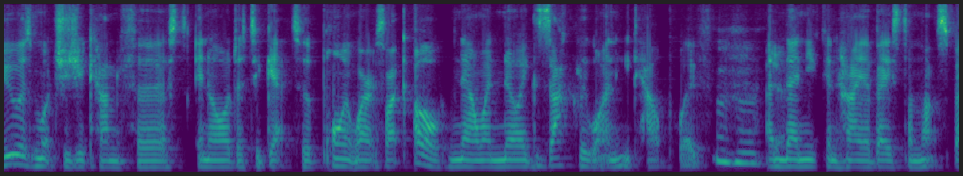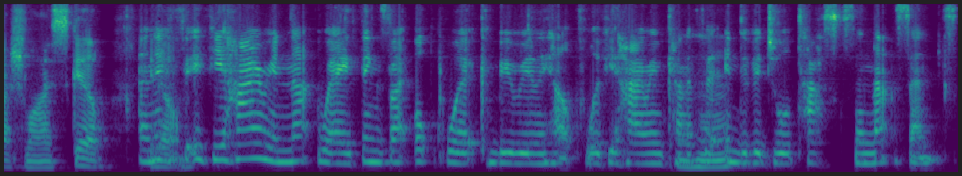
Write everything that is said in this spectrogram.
do as much as you can first in order to get to the point where it's like, oh, now I know exactly what I need help with. Mm-hmm. And yeah. then you can hire based on that specialized skill. And if, if you're hiring that way, things like Upwork can be really helpful if you're hiring kind mm-hmm. of for individual tasks in that sense.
